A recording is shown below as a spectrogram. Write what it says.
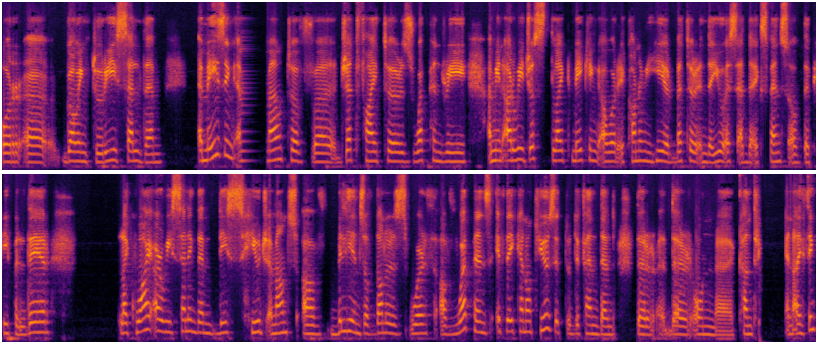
or uh, going to resell them amazing amount of uh, jet fighters, weaponry. I mean, are we just like making our economy here better in the US at the expense of the people there? Like, why are we selling them these huge amounts of billions of dollars worth of weapons if they cannot use it to defend them, their their own uh, country? And I think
